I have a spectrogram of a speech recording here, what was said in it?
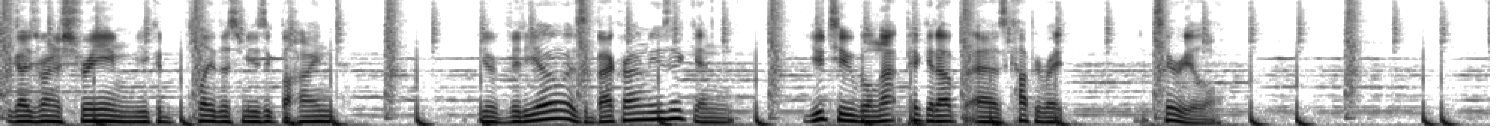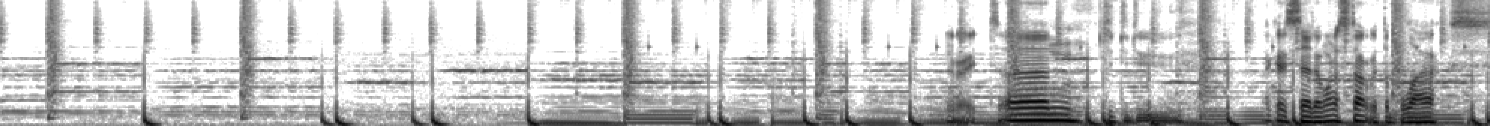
If you guys run a stream, you could play this music behind your video as a background music, and YouTube will not pick it up as copyright material. I said, I want to start with the blacks.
